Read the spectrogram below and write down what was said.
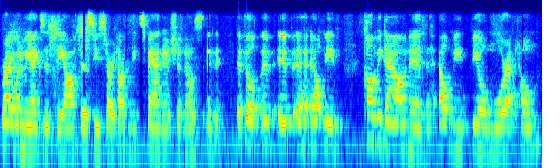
right when we exit the office, he started talking to me in Spanish, and I was and it, felt it, it, helped me calm me down and helped me feel more at home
